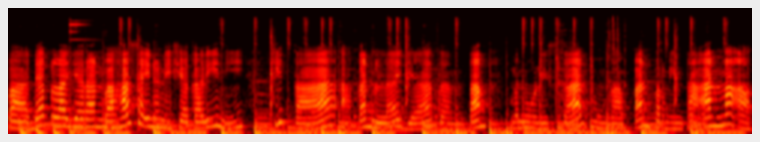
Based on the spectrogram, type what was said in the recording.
Pada pelajaran Bahasa Indonesia kali ini, kita akan belajar tentang menuliskan ungkapan permintaan maaf.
